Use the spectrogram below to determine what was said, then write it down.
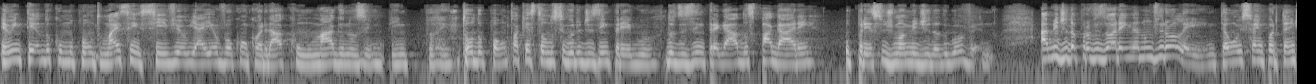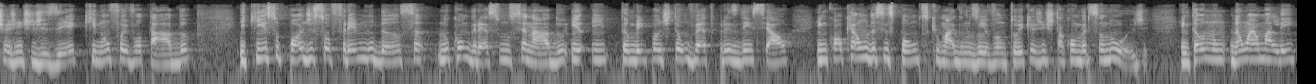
Eu entendo como ponto mais sensível, e aí eu vou concordar com o Magnus em, em, em todo ponto, a questão do seguro-desemprego, dos desempregados pagarem o preço de uma medida do governo. A medida provisória ainda não virou lei, então isso é importante a gente dizer que não foi votado e que isso pode sofrer mudança no Congresso, no Senado e, e também pode ter um veto presidencial em qualquer um desses pontos que o Magnus levantou e que a gente está conversando hoje. Então não, não é uma lei,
